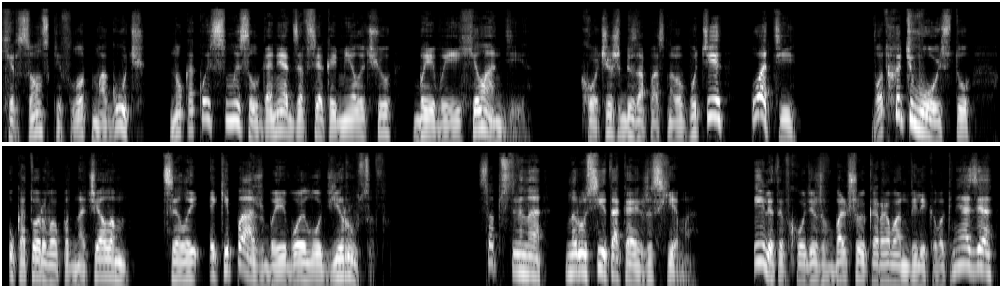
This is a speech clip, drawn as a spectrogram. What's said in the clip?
Херсонский флот могуч, но какой смысл гонять за всякой мелочью боевые Хиландии? Хочешь безопасного пути — плати. Вот хоть войсту, у которого под началом целый экипаж боевой лодьи русов. Собственно, на Руси такая же схема. Или ты входишь в большой караван великого князя,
